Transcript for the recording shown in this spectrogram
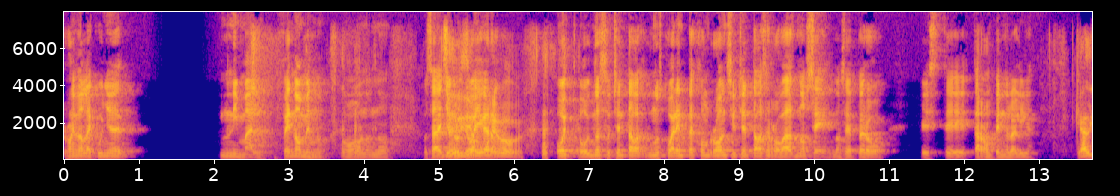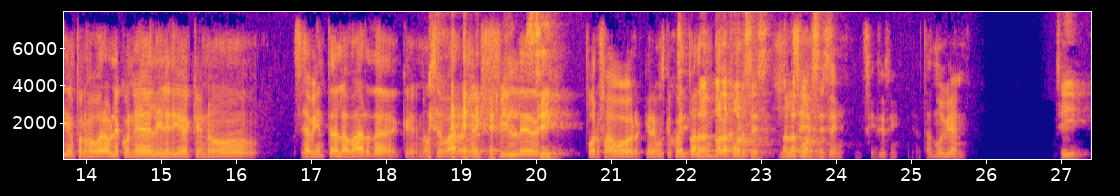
Ronald Acuña, un animal, fenómeno. No, no, no. O sea, yo creo que va a llegar o, unos 80, unos 40 home runs y 80 bases robadas, no sé, no sé, pero este, está rompiendo la liga. Que alguien por favor hable con él y le diga que no se aviente a la barda, que no se barre en el fielder. sí. Por favor, queremos que juegue toda la temporada. No la forces, no la forces. Sí, sí, sí, sí, Estás muy bien. Sí.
